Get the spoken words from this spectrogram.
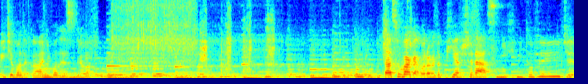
Pijcie wodę, kochani, woda jest zdrowa. Teraz uwaga, bo robię to pierwszy raz. Niech mi to wyjdzie.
